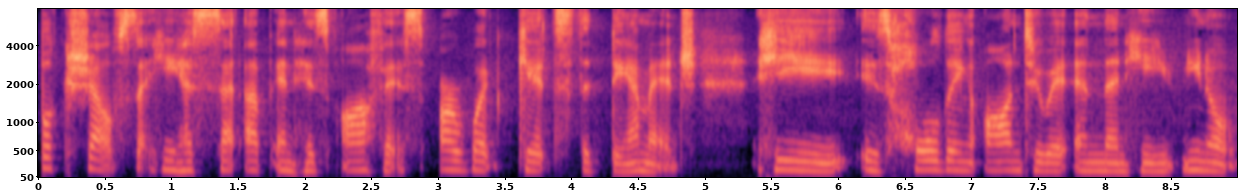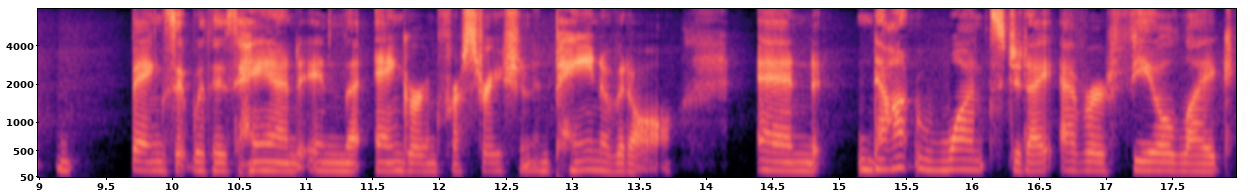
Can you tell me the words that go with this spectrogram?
bookshelves that he has set up in his office are what gets the damage he is holding on to it and then he, you know, bangs it with his hand in the anger and frustration and pain of it all. And not once did I ever feel like,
